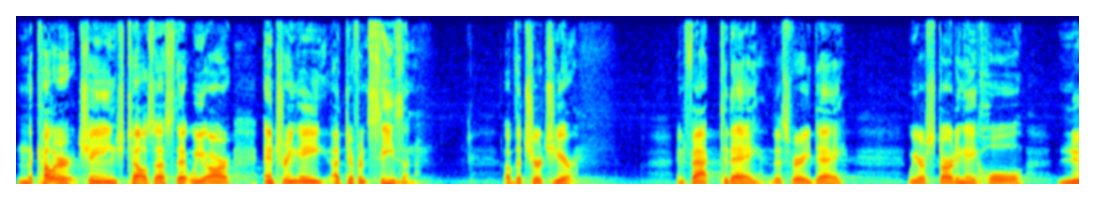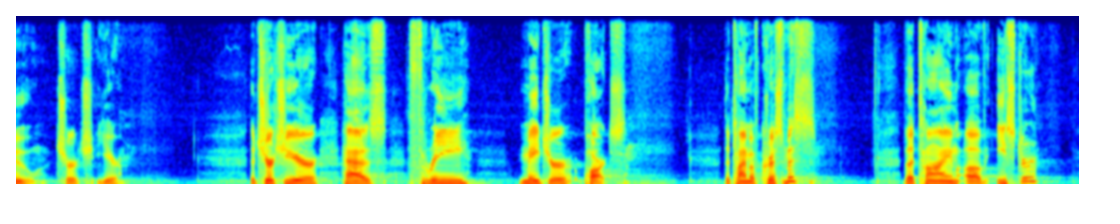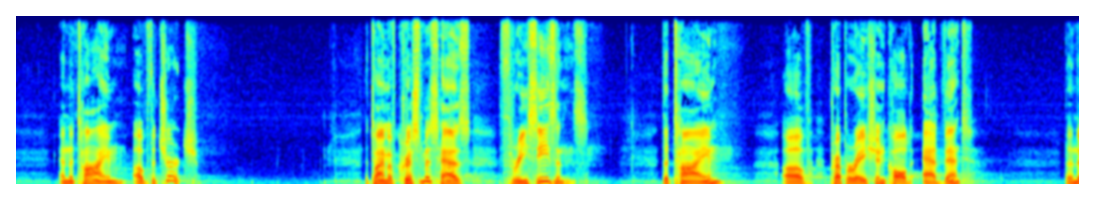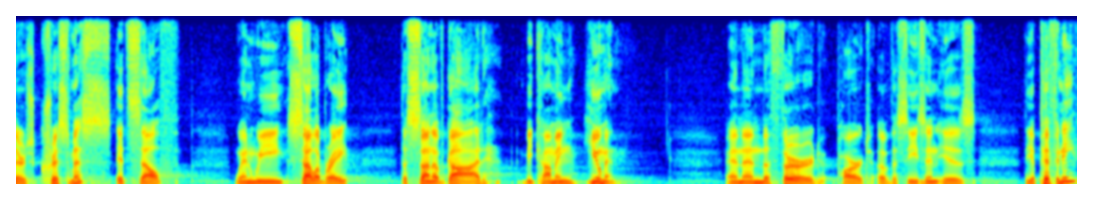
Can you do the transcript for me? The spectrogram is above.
And the color change tells us that we are entering a, a different season of the church year. In fact, today, this very day, we are starting a whole new church year. The church year has three major parts the time of Christmas, the time of Easter, and the time of the church. The time of Christmas has three seasons the time of preparation called Advent, then there's Christmas itself, when we celebrate the Son of God becoming human. And then the third part of the season is the Epiphany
